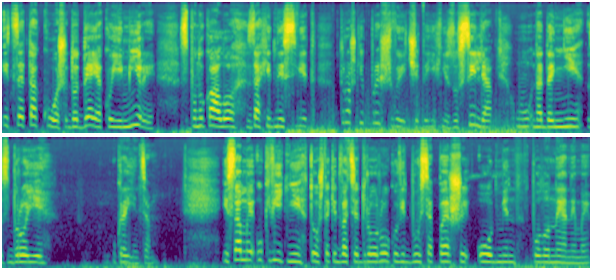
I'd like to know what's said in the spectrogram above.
і це також до деякої міри спонукало західний світ трошки пришвидшити їхні зусилля у наданні зброї українцям. І саме у квітні того ж таки 22 року відбувся перший обмін полоненими,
